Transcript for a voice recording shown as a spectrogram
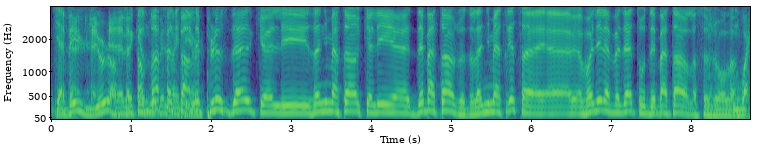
qui avait eu lieu en septembre 2021. fait parler plus d'elle que les animateurs, que les euh, débatteurs. Je veux dire, l'animatrice a, volé la vedette aux débatteurs là, ce jour-là. Ouais,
